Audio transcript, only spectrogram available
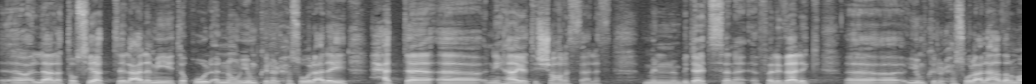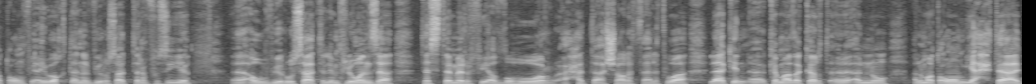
لا لا التوصيات العالمية تقول أنه يمكن الحصول عليه حتى نهاية الشهر الثالث من بداية السنة. فلذلك آه، آه، يمكن الحصول على هذا المطعوم في أي وقت أن الفيروسات التنفسية آه، أو فيروسات الإنفلونزا تستمر في الظهور حتى الشهر الثالث. ولكن كما ذكرت أنه المطعوم يحتاج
